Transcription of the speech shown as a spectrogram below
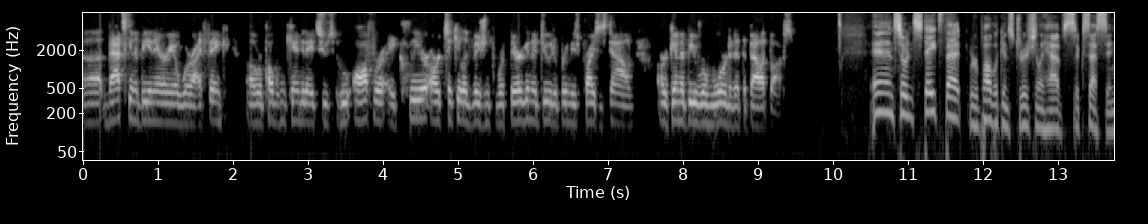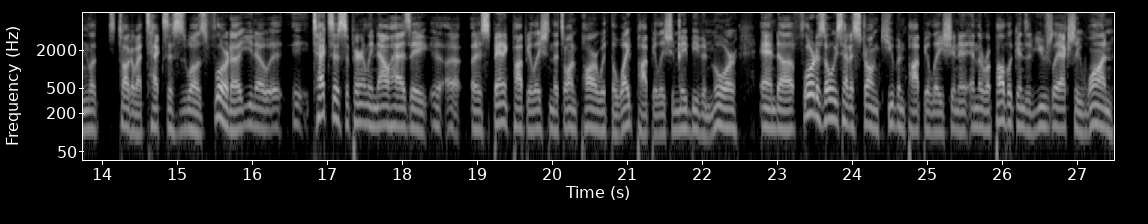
Uh, that's going to be an area where I think uh, Republican candidates who, who offer a clear, articulate vision for what they're going to do to bring these prices down are going to be rewarded at the ballot box. And so, in states that Republicans traditionally have success in, let's talk about Texas as well as Florida. You know, Texas apparently now has a, a, a Hispanic population that's on par with the white population, maybe even more. And uh, Florida's always had a strong Cuban population, and, and, the Republicans have usually actually won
